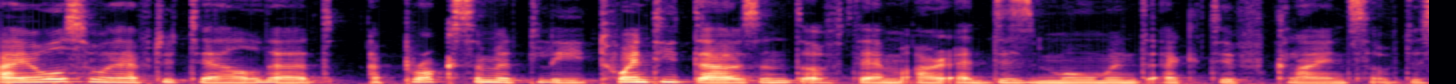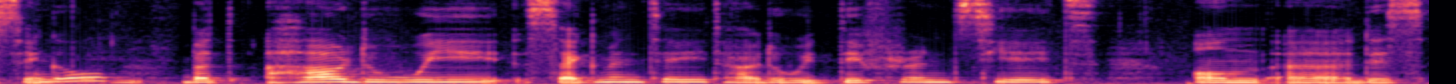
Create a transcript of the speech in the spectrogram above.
I also have to tell that approximately 20,000 of them are at this moment active clients of the Singel. But how do we segmentate? How do we differentiate on uh, this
